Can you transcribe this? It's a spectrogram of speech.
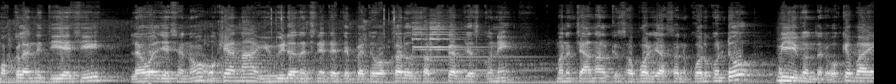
మొక్కలన్నీ తీయేసి లెవెల్ చేశాను. ఓకే అన్న ఈ వీడియో నచ్చినట్టయితే ప్రతి ఒక్కరు సబ్స్క్రైబ్ చేసుకొని మన ఛానల్కి సపోర్ట్ చేస్తారని కోరుకుంటూ మీ కొందరు ఓకే బాయ్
